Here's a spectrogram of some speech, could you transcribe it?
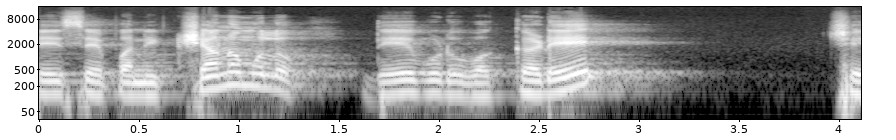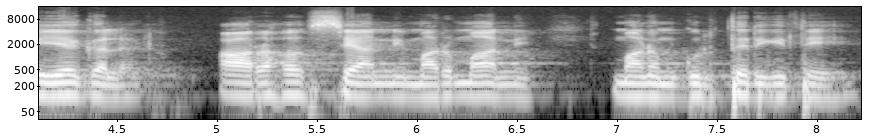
చేసే పని క్షణములో దేవుడు ఒక్కడే చేయగలడు. ఆ రహస్యాన్ని మర్మాన్ని మనం గుర్తెరిగితే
